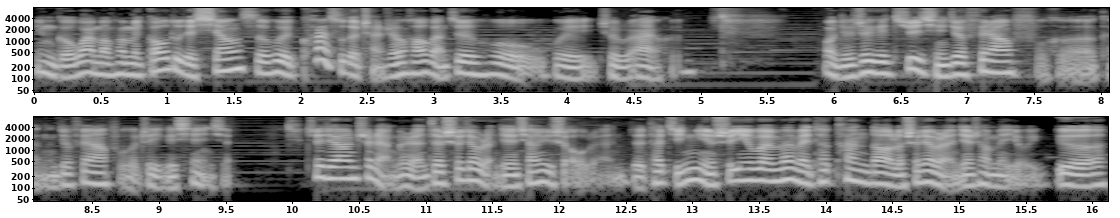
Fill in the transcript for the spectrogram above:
性格外貌方面高度的相似，会快速的产生好感，最后会坠入爱河。我觉得这个剧情就非常符合，可能就非常符合这一个现象。浙江这两个人在社交软件相遇是偶然的，他仅仅是因为妹妹她看到了社交软件上面有一个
